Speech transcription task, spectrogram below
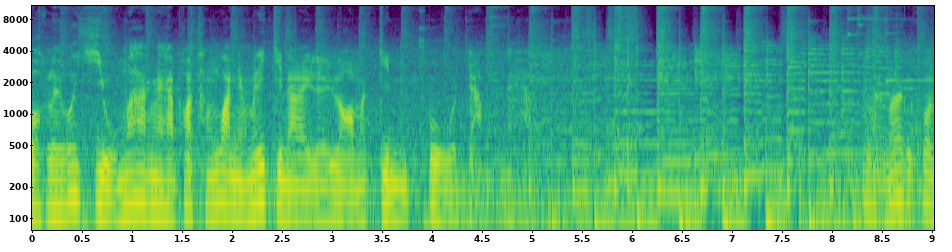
บอกเลยว่าหิวมากนะครับ พอทั้งวันยังไม่ได้กินอะไรเลยรอมากินปูดำนะครับอร่อยมากทุกคน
